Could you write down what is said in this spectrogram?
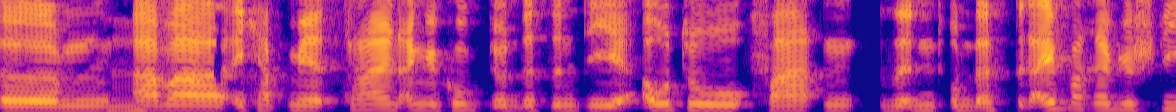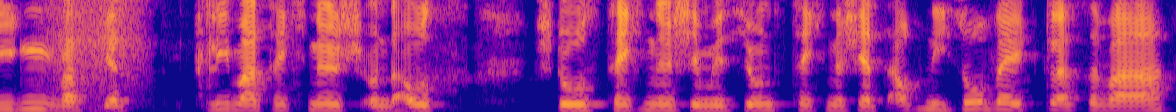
Ähm, Mhm. Aber ich habe mir Zahlen angeguckt und es sind die Autofahrten sind um das Dreifache gestiegen, was jetzt klimatechnisch und ausstoßtechnisch, emissionstechnisch jetzt auch nicht so Weltklasse war.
